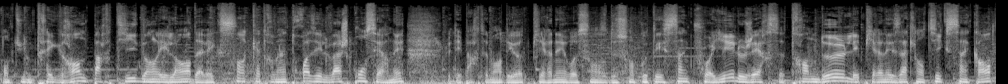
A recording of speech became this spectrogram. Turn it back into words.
dont une très grande partie dans les Landes avec 183 élevages concernés. Le département des Hautes-Pyrénées recense de son côté 5 foyers, le Gers 32, les Pyrénées-Atlantiques 50.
